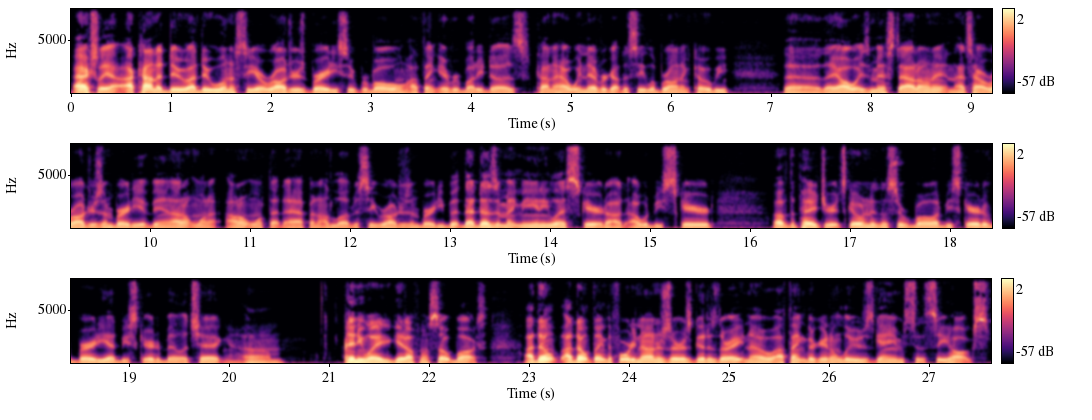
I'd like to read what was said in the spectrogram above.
Actually, I, I kind of do. I do want to see a Rodgers Brady Super Bowl. I think everybody does. Kind of how we never got to see LeBron and Kobe. The, they always missed out on it, and that's how Rodgers and Brady have been. I don't want to. I don't want that to happen. I'd love to see Rodgers and Brady, but that doesn't make me any less scared. I, I would be scared of the Patriots going to the Super Bowl. I'd be scared of Brady. I'd be scared of Belichick. Um, anyway, to get off my soapbox, I don't I don't think the 49ers are as good as they're 8-0. I think they're going to lose games to the Seahawks,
